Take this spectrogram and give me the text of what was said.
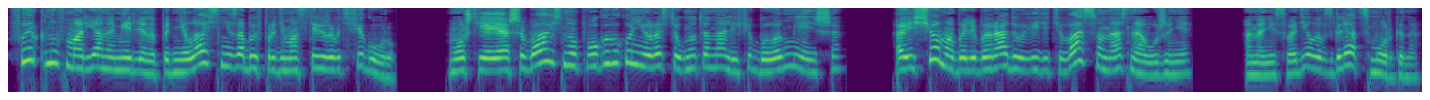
Фыркнув, Марьяна медленно поднялась, не забыв продемонстрировать фигуру. Может, я и ошибаюсь, но пуговок у нее расстегнуто на лифе было меньше. А еще мы были бы рады увидеть вас у нас на ужине. Она не сводила взгляд с Моргана.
